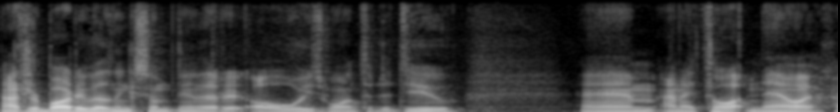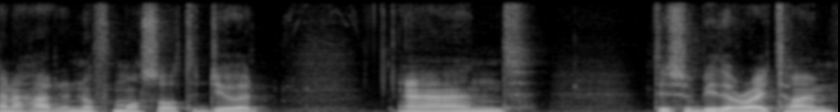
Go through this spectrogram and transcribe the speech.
natural bodybuilding is something that I always wanted to do, um, and I thought now I kind of had enough muscle to do it, and this would be the right time.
